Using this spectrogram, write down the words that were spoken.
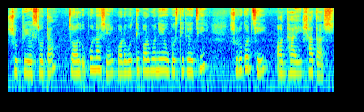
সুপ্রিয় শ্রোতা, চল উপন্যাসের পরবর্তী পর্ব নিয়ে উপস্থিত হয়েছি। শুরু করছি অধ্যায় সাতাশ।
